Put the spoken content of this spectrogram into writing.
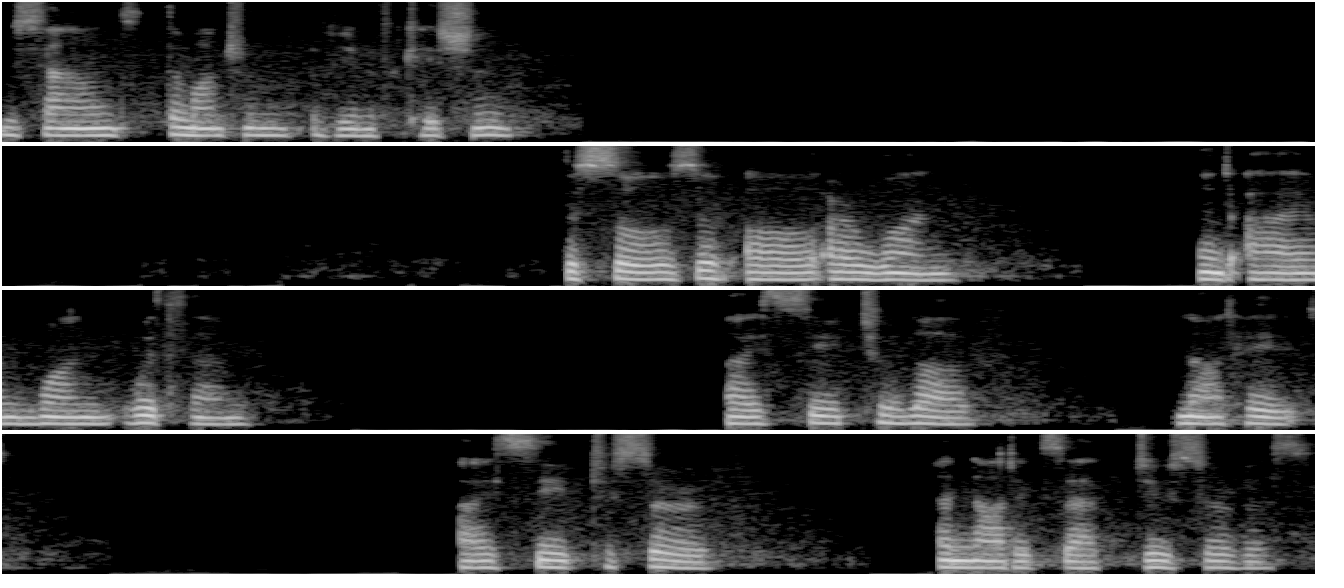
We sound the mantra of unification. The souls of all are one, and I am one with them. I seek to love, not hate. I seek to serve and not exact due service.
